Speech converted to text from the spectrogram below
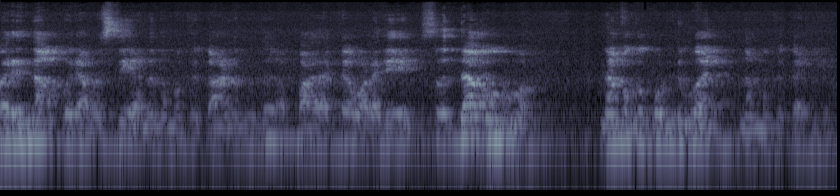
വരുന്ന ഒരവസ്ഥയാണ് നമുക്ക് കാണുന്നത്. അപ്പോൾ അതൊക്കെ വളരെ ശ്രദ്ധാപൂർവം നമുക്ക് കൊണ്ടുപോകാൻ നമുക്ക് കഴിയും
